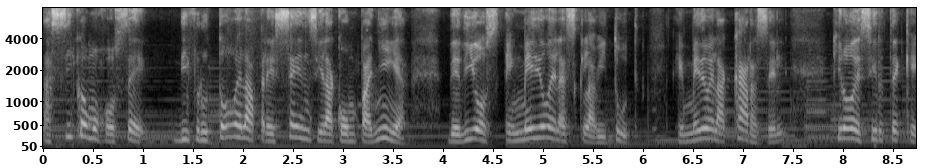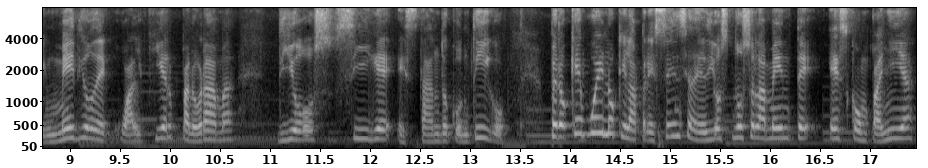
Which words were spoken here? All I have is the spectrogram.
Así como José disfrutó de la presencia y la compañía de Dios en medio de la esclavitud, en medio de la cárcel, quiero decirte que en medio de cualquier panorama, Dios sigue estando contigo. Pero qué bueno que la presencia de Dios no solamente es compañía,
